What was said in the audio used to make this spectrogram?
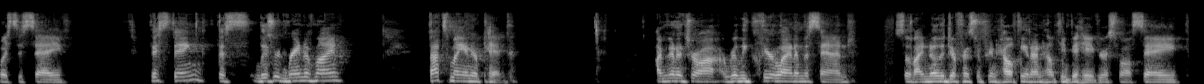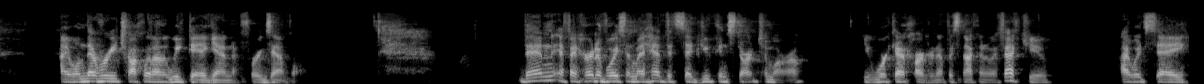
was to say, this thing, this lizard brain of mine, that's my inner pig. I'm going to draw a really clear line in the sand so that I know the difference between healthy and unhealthy behavior. So I'll say, I will never eat chocolate on a weekday again, for example. Then, if I heard a voice in my head that said, You can start tomorrow, you work out hard enough, it's not going to affect you, I would say,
